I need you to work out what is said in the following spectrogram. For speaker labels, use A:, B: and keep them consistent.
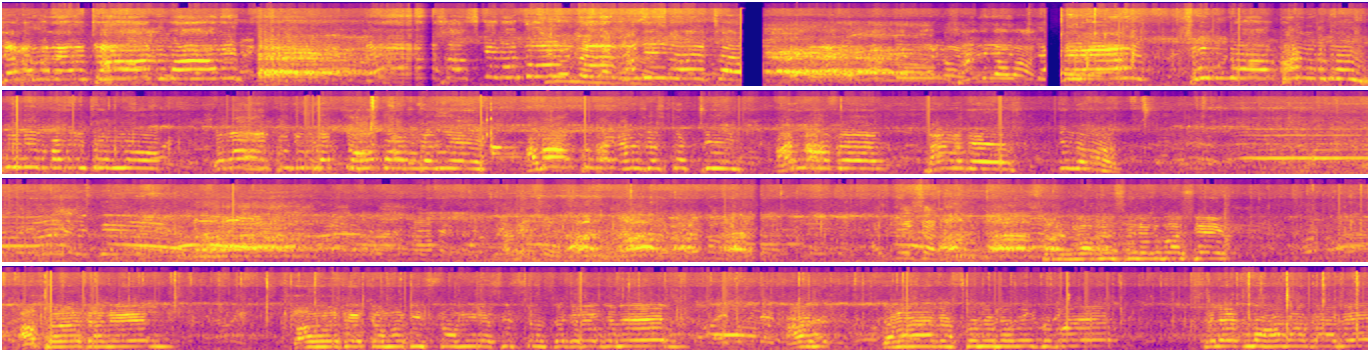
A: জনগণের জান মান সুন্দর বাংলাদেশ বিনির্মাণের জন্য সবার প্রতিনিধিত্ব আহ্বান জানিয়ে আমার কথা এখানে শেষ করছি। আল্লাহ হাফেজ বাংলাদেশ জিন্দাবাদ। সংগ্রামী সিলেটবাসী আপনারা জানেন, বাংলাদেশ জামাত ইসলামী অ্যাসিস্ট্যান্ট সেক্রেটারি জানেন আর জনাব রাসনে নবীন দুবাই সিলেট মহানগরে,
